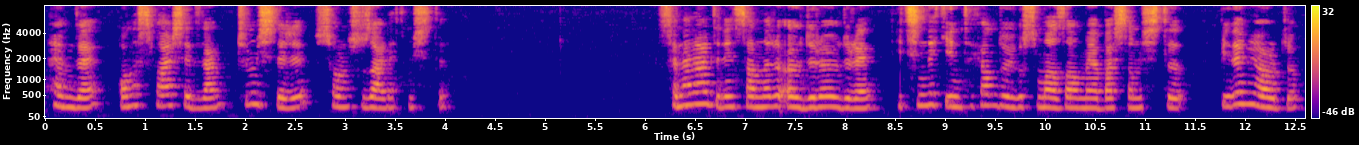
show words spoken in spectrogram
hem de ona sipariş edilen tüm işleri sorunsuz halletmişti. Senelerdir insanları öldüre öldüre içindeki intikam duygusu mu azalmaya başlamıştı bilemiyordu.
